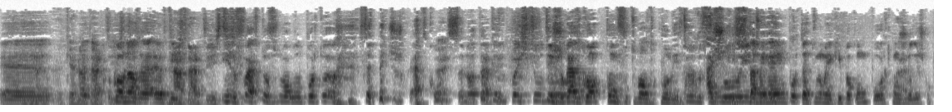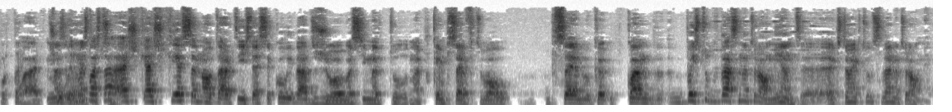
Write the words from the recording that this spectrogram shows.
Uh, que é nota artística. Com nota artística. nota artística. E de facto o futebol do Porto tem jogado com essa nota artística. Depois tudo... Tem jogado com, com um futebol de qualidade. Tudo acho que isso também tudo... é importante numa equipa como o Porto, com os jogadores que o Porto tem. Claro. Mas, mas lá está, acho, acho que essa nota artista, essa qualidade de jogo, acima de tudo, não é? Porque quem percebe futebol percebe que quando depois tudo dá-se naturalmente. A questão é que tudo se dá naturalmente.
